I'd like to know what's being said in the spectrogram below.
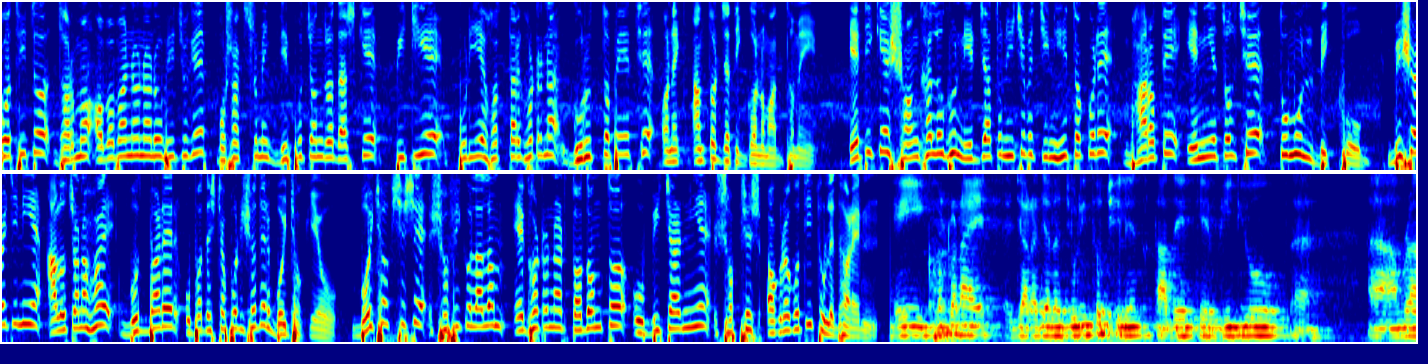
কথিত ধর্ম অবমাননার অভিযোগে পোশাক শ্রমিক দীপুচন্দ্র দাসকে পিটিয়ে, পুড়িয়ে হত্যার ঘটনা গুরুত্ব পেয়েছে অনেক আন্তর্জাতিক গণমাধ্যমে। এটিকে সংখ্যালঘু নির্যাতন হিসেবে চিহ্নিত করে ভারতে এ নিয়ে চলছে তুমুল বিক্ষোভ। বিষয়টি নিয়ে আলোচনা হয় বুধবারের উপদেষ্টা পরিষদের বৈঠকেও। বৈঠক শেষে শফিকুল আলম এ ঘটনার তদন্ত ও বিচার নিয়ে সবশেষ অগ্রগতি তুলে ধরেন। এই ঘটনায় যারা যারা জড়িত ছিলেন তাদেরকে ভিডিও আমরা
